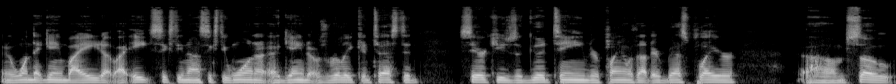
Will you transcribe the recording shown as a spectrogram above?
You know, won that game by eight, by eight, 69, 61, a, a game that was really contested. Syracuse is a good team. They're playing without their best player. Um, so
